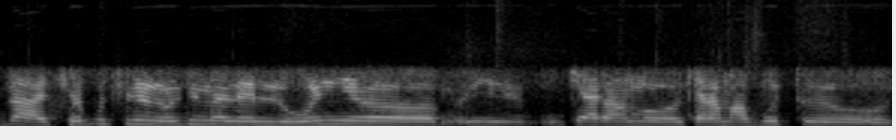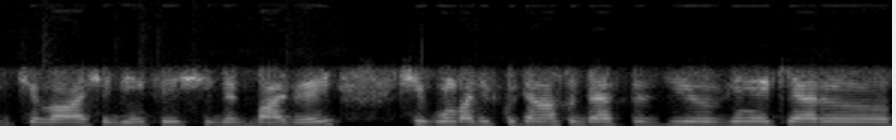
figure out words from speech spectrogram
da, cel puțin în ultimele luni uh, chiar am, chiar am avut uh, ceva ședințe și dezbateri și cumva discuția noastră de astăzi vine chiar uh,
